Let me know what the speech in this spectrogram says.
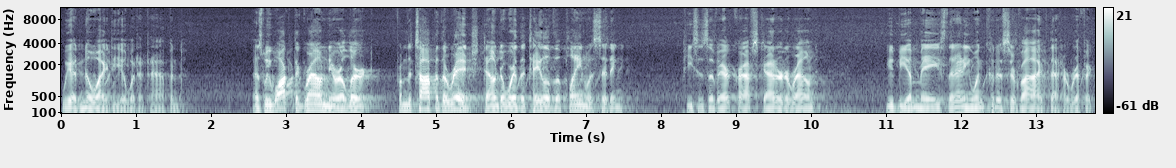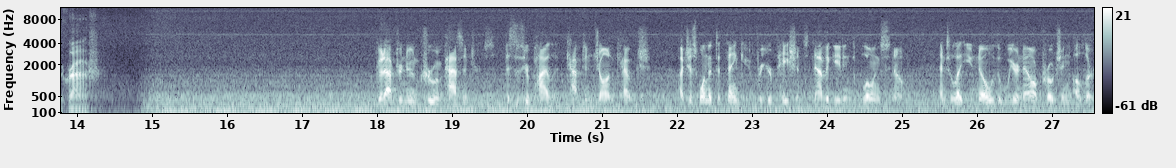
we had no idea what had happened. As we walked the ground near Alert, from the top of the ridge down to where the tail of the plane was sitting, pieces of aircraft scattered around, You'd be amazed that anyone could have survived that horrific crash. Good afternoon, crew and passengers. This is your pilot, Captain John Couch. I just wanted to thank you for your patience navigating the blowing snow, and to let you know that we are now approaching alert.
